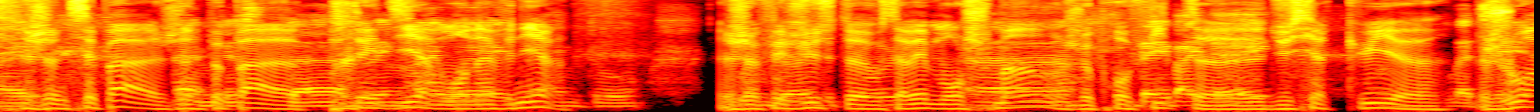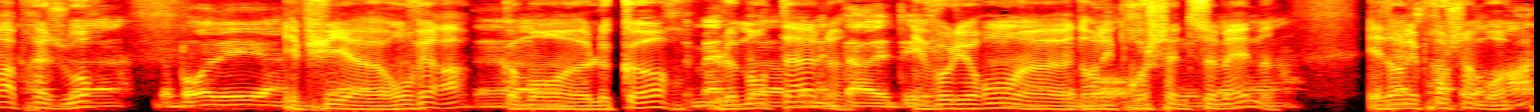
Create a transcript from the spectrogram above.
je ne sais pas, je ne peux pas prédire mon avenir. Je fais juste, vous savez, mon chemin. Je profite euh, du circuit euh, jour après jour. Et puis, euh, on verra comment euh, le corps, le mental évolueront euh, dans les prochaines semaines et dans les prochains mois.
